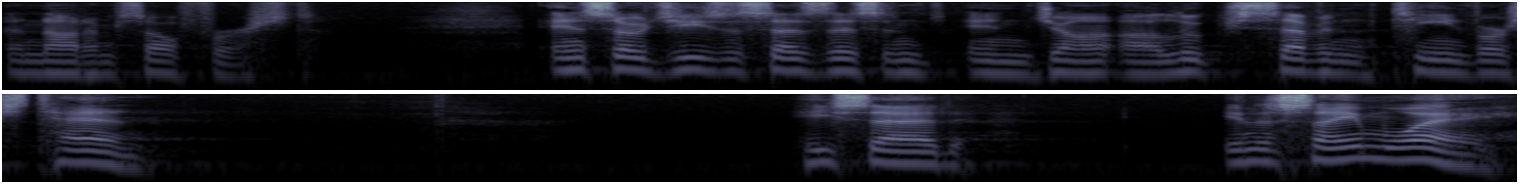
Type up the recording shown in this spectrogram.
and not himself first. And so Jesus says this in, in John, uh, Luke 17, verse 10. He said, In the same way,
